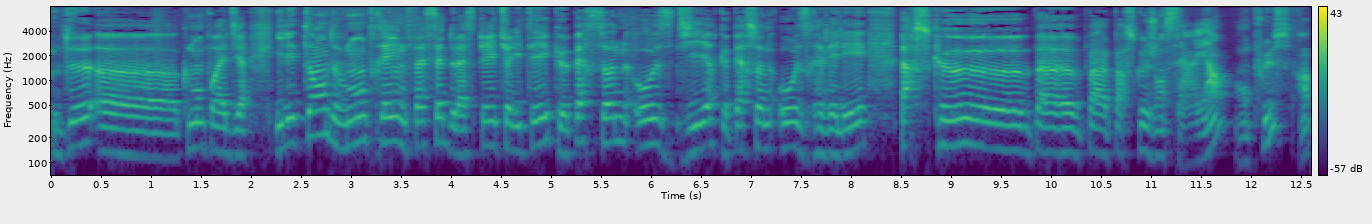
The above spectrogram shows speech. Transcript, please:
de euh, comment on pourrait dire? Il est temps de vous montrer une facette de la spiritualité que personne ose dire que personne ose révéler parce que euh, parce que j'en sais rien en plus hein.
